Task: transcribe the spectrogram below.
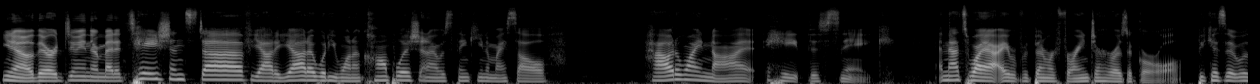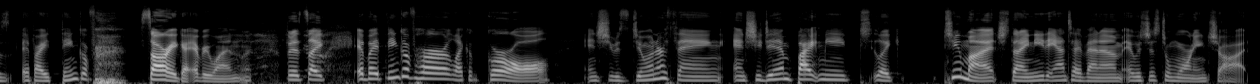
you know they're doing their meditation stuff yada yada what do you want to accomplish? And i was thinking to myself how do i not hate this snake? And that's why I've been referring to her as a girl because it was if I think of her sorry everyone but it's like if I think of her like a girl and she was doing her thing and she didn't bite me t- like too much that I need anti-venom. It was just a warning shot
